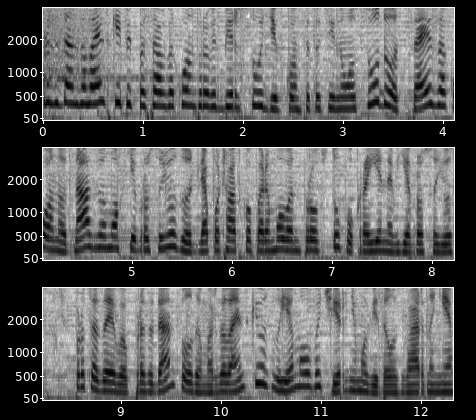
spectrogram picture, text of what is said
Президент Зеленський підписав закон про відбір суддів Конституційного суду. Цей закон одна з вимог Євросоюзу для початку перемовин про вступ України в Євросоюз. Про це заявив президент Володимир Зеленський у своєму вечірньому відеозверненні.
